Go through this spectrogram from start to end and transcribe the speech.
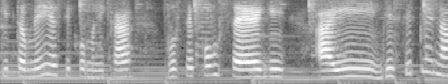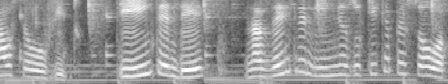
que também é se comunicar, você consegue aí disciplinar o seu ouvido e entender nas entrelinhas o que, que a pessoa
